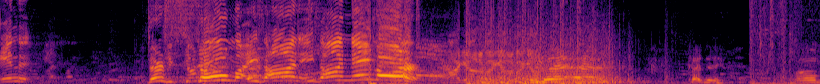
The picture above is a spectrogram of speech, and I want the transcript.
In the. There's he's so much. He's on. He's on Neymar. I got him. I got him. I got him. Cadê? Vamos.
